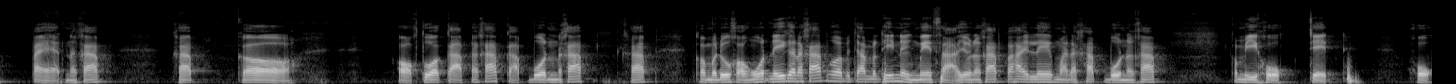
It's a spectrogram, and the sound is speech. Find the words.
38นะครับครับ ก็ออกตัวกลับนะครับกลับบนนะครับครับก็มาดูของงวดนี้กันนะครับงวดประจำวันที่ 1 เมษายนนะครับ ก็ให้เลขมานะครับบนนะครับ ก็มี 6 7 6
